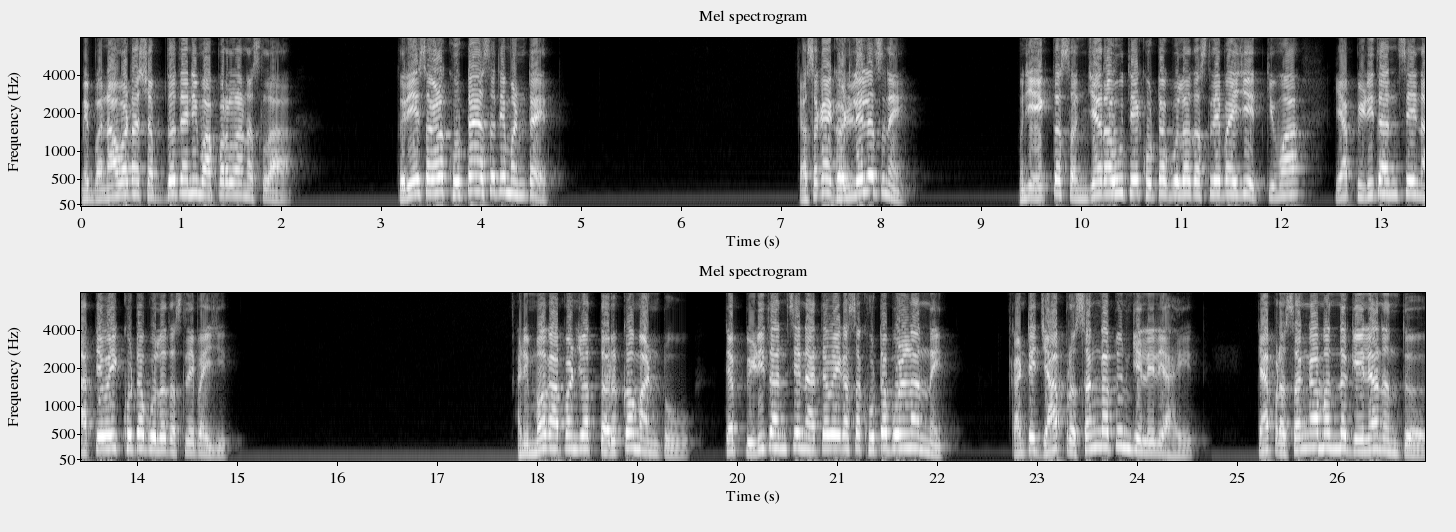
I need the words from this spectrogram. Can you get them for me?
म्हणजे मी बनावट हा शब्द त्यांनी वापरला नसला तरी हे सगळं खोटं आहे असं ते म्हणतायत. असं काय घडलेलंच नाही. म्हणजे एक तर संजय राऊत हे खोटं बोलत असले पाहिजेत किंवा या पीडितांचे नातेवाईक खोटं बोलत असले पाहिजेत आणि मग आपण जेव्हा तर्क मांडतो त्या पीडितांचे नातेवाईक असं खोटं बोलणार नाहीत. कारण ते ज्या प्रसंगातून गेलेले आहेत त्या प्रसंगामधनं गेल्यानंतर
